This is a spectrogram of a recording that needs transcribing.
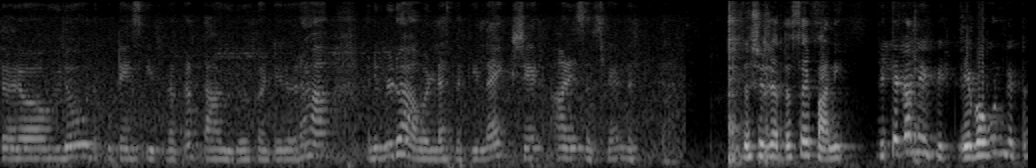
तर व्हिडिओ कुठेही स्किप न करता व्हिडिओ कंटिन्यू राहा आणि व्हिडिओ आवडल्यास नक्की लाईक शेअर आणि सबस्क्राईब नक्की करा. जसेच्या तसं आहे पाणी. पिते का नाही पित? हे बघून घेतं.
